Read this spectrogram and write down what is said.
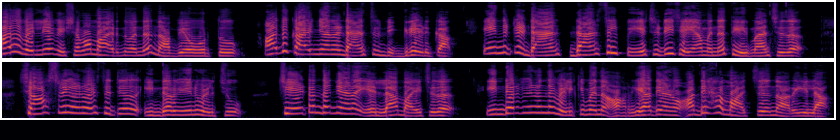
അത് വലിയ വിഷമമായിരുന്നുവെന്ന് നവ്യ ഓർത്തു. അത് കഴിഞ്ഞാണ് ഡാൻസിൽ ഡിഗ്രി എടുക്കാം. എന്നിട്ട് ഡാൻസ് ഡാൻസിൽ പി എച്ച് ഡി ചെയ്യാമെന്ന് തീരുമാനിച്ചത്. ശാസ്ത്രീയ യൂണിവേഴ്സിറ്റിയിൽ ഇന്റർവ്യൂവിന് വിളിച്ചു. ചേട്ടൻ തന്നെയാണ് എല്ലാം അയച്ചത് ഇന്റർവ്യൂവിനൊന്ന് വിളിക്കുമെന്ന് അറിയാതെയാണോ അദ്ദേഹം അയച്ചതെന്ന് അറിയില്ല.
